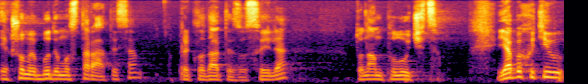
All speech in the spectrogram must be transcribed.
якщо ми будемо старатися, прикладати зусилля, то нам вийде. Я би хотів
